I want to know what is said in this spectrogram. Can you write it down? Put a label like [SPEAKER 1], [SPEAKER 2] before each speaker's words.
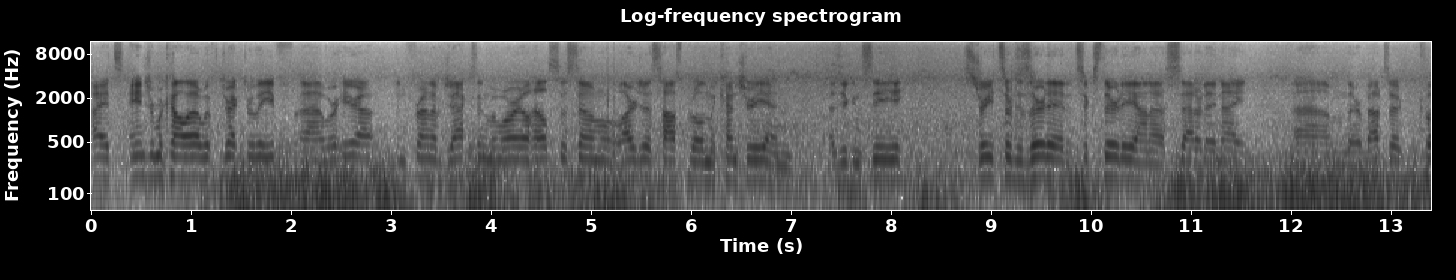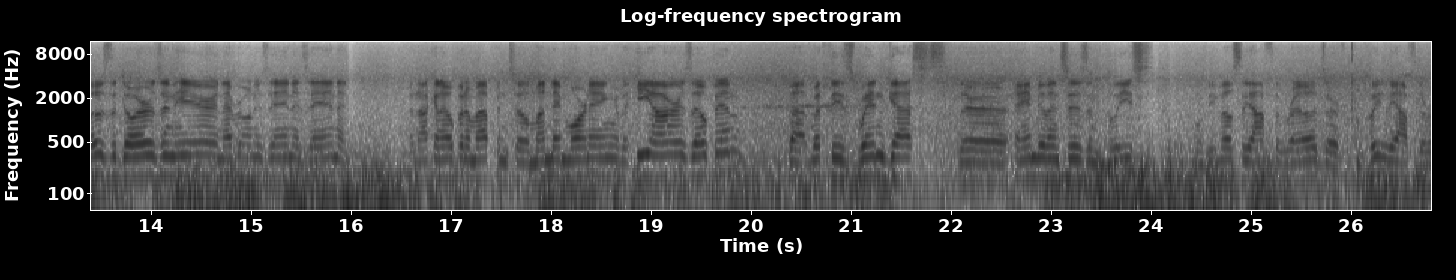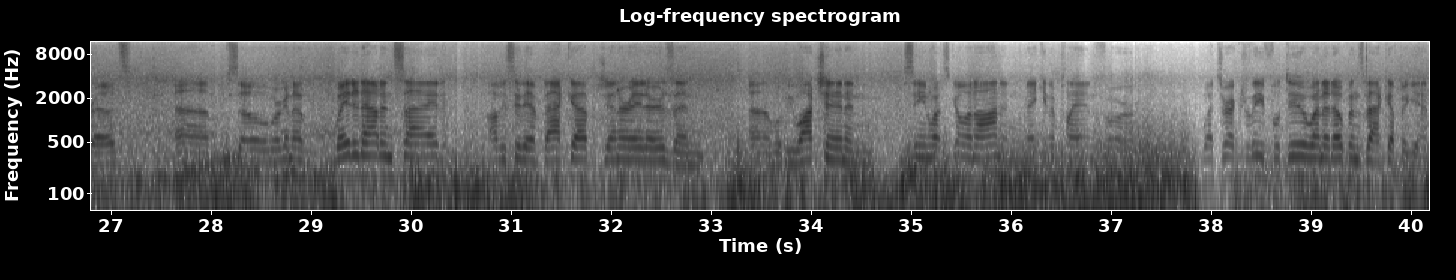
[SPEAKER 1] Hi, it's Andrew McCullough with Direct Relief. Uh, we're here out in front of Jackson Memorial Health System, largest hospital in the country, and as you can see, streets are deserted at 6.30 on a Saturday night. Um, they're about to close the doors in here and everyone who's in is in and they're not going to open them up until Monday morning. The ER is open, but with these wind gusts, their ambulances and police will be mostly off the roads or completely off the roads. Um, so we're gonna wait it out inside. Obviously they have backup generators and um, we'll be watching and seeing what's going on and making a plan for what direct relief will do when it opens back up again.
